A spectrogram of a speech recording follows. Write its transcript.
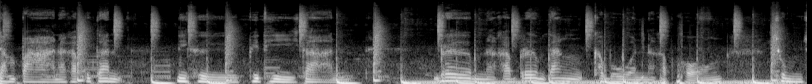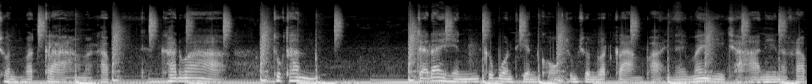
จำปานะครับ ทุกท่านนี่คือพิธีการเริ่มนะครับ เริ่มตั้งขบวนนะครับของชุมชนวัดกลางนะครับ คาดว่าทุกท่านจะได้เห็นกระบวนเทียนของชุมชนวัดกลางภายในไม่ช้านี้นะครับ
